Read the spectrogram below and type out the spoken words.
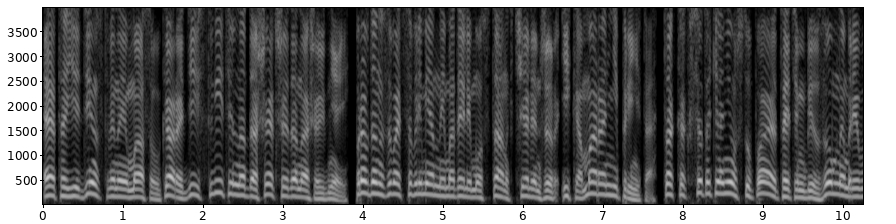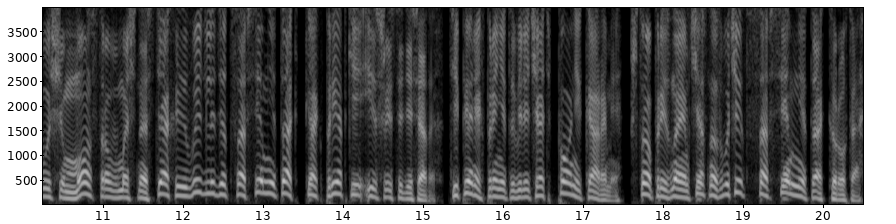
Это единственные маслкары, действительно дошедшие до наших дней. Правда, называть современные модели Mustang, Challenger и Camaro не принято, так как все-таки они уступают этим безумным ревущим монстрам в мощностях и выглядят совсем не так, как предки из 60-х. Теперь их принято величать пони-карами, что, признаем честно, звучит совсем не так круто.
